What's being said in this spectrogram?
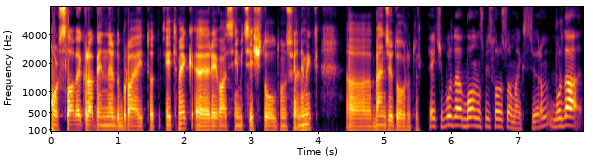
horslar ve grabenleri de buraya etmek, e, revasiyenin bir çeşidi olduğunu söylemek e, bence doğrudur. Peki burada bonus bir soru sormak istiyorum. Burada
